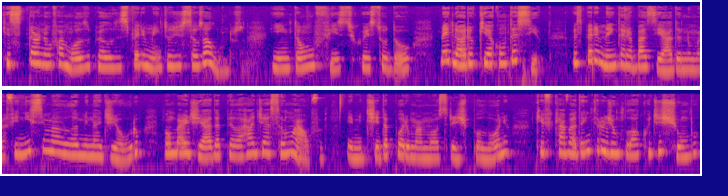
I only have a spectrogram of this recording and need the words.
que se tornou famoso pelos experimentos de seus alunos, e então o físico estudou melhor o que acontecia. O experimento era baseado numa finíssima lâmina de ouro bombardeada pela radiação alfa, emitida por uma amostra de polônio que ficava dentro de um bloco de chumbo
